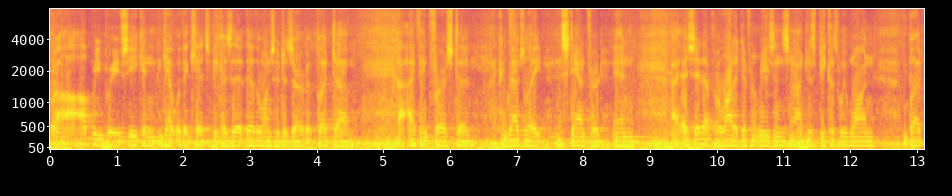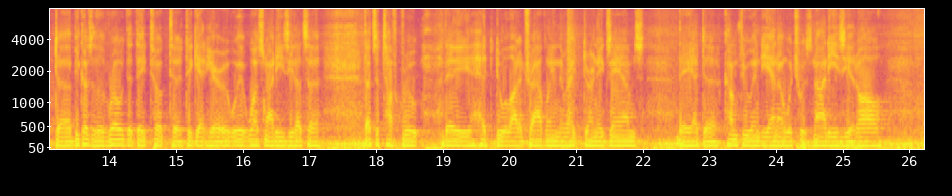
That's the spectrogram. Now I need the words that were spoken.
Well, I'll be brief so you can get with the kids because they're, they're the ones who deserve it. But uh, I think first to congratulate Stanford, and I, I, say that for a lot of different reasons, not just because we won, but uh, because of the road that they took to, to get here. It, it, was not easy. That's a that's a tough group. They had to do a lot of traveling right during the exams. They had to come through Indiana, which was not easy at all.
